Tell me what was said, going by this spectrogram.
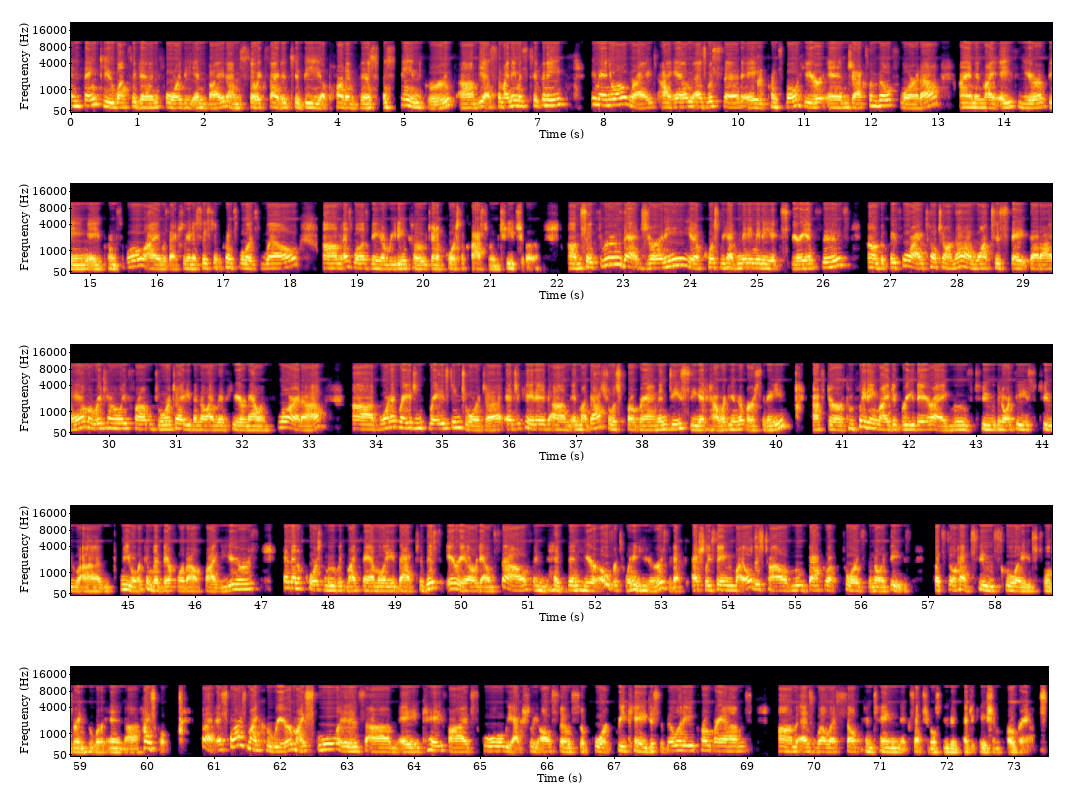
And thank you once again for the invite. I'm so excited to be a part of this esteemed group. Um, yes, so my name is Tiffany Emanuel-Wright. I am, as was said, a principal here in Jacksonville, Florida. I am in my eighth year of being a principal. I was actually an assistant principal as well, um, as well as being a reading coach and, of course, a classroom teacher. Um, so through that journey, you know, of course, we have many, many experiences. Um, but before I touch on that, I want to state that I am originally from Georgia, even though I live here now in Florida. Uh, born and raised, raised in Georgia, educated um, in my bachelor's program in DC at Howard University. After completing my degree there, I moved to the Northeast to uh, New York and lived there for about five years. And then, of course, moved with my family back to this area or down south and have been here over 20 years. And I've actually seen my oldest child move back up towards the Northeast, but still have two school-age children who are in uh, high school. But as far as my career, my school is um, a K-5 school. We actually also support pre-K disability programs um, as well as self-contained exceptional student education programs.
